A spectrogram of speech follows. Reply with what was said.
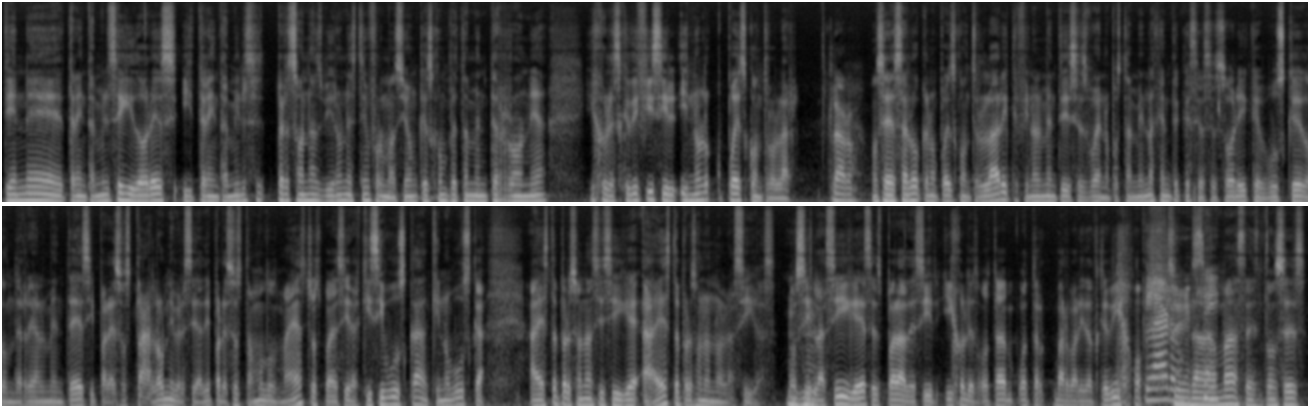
tiene 30 mil seguidores y 30 mil personas vieron esta información que es completamente errónea, híjole, es que difícil y no lo puedes controlar. Claro. O sea, es algo que no puedes controlar y que finalmente dices, bueno, pues también la gente que se asesore y que busque donde realmente es, y para eso está la universidad y para eso estamos los maestros, para decir, aquí sí busca, aquí no busca, a esta persona sí sigue, a esta persona no la sigas. O si la sigues es para decir, híjoles, otra, otra barbaridad que dijo. Claro. Nada más. Entonces,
